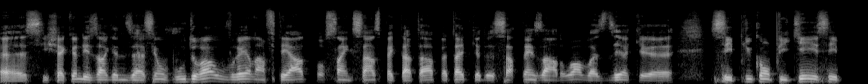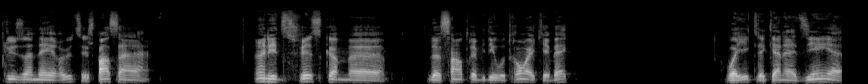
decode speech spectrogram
euh, si chacune des organisations voudra ouvrir l'amphithéâtre pour 500 spectateurs, peut-être que de certains endroits, on va se dire que c'est plus compliqué et c'est plus onéreux. Tu je pense à un édifice comme euh, le Centre Vidéotron à Québec. Vous voyez que le Canadien euh,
